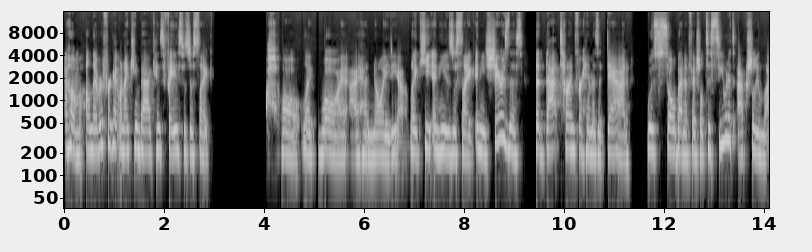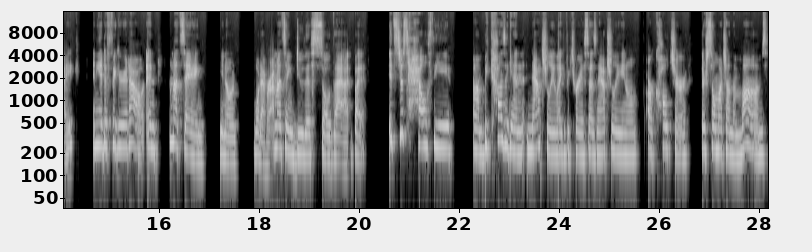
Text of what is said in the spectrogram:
um, I'll never forget when I came back. His face was just like oh, whoa, like, whoa, I, I had no idea. Like he, and he's just like, and he shares this, that that time for him as a dad was so beneficial to see what it's actually like. And he had to figure it out. And I'm not saying, you know, whatever. I'm not saying do this so that, but it's just healthy um, because again, naturally, like Victoria says, naturally, you know, our culture, there's so much on the moms.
